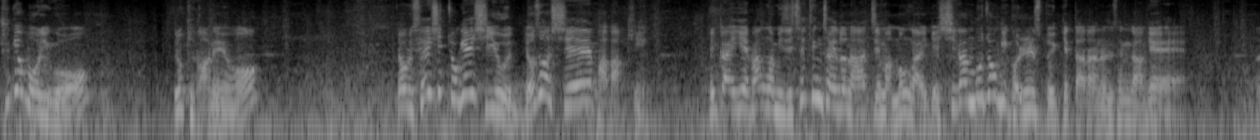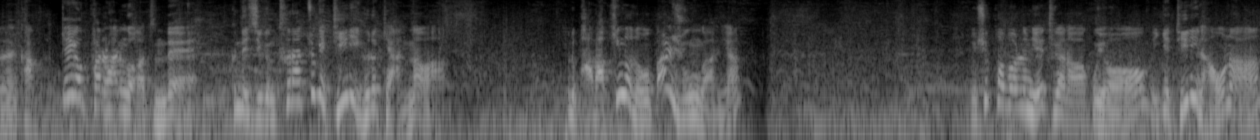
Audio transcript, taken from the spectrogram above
죽여버리고 이렇게 가네요 자 우리 3시 쪽에 시운 6시에 바바킹 그러니까 이게 방금 이제 채팅창에도 나왔지만 뭔가 이게 시간 부족이 걸릴 수도 있겠다라는 생각에 에, 각계격파를 하는 것 같은데 근데 지금 트라 쪽에 딜이 그렇게 안 나와 그리고 바바킹도 너무 빨리 죽은 거 아니야? 슈퍼벌룬 예티가 나왔고요 이게 딜이 나오나?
